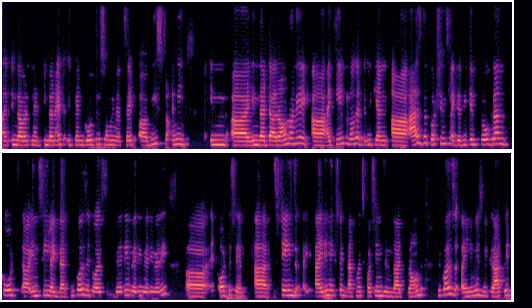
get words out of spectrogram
uh, in the net, internet. You can go through so many websites. Uh, be I mean, in uh, in that uh, round only uh, i came to know that we can uh, ask the questions like that we can program code uh, in c like that because it was very very very very uh, what to say, uh, strange. I, I, didn't expect that much questions in that round because anyways we cracked it.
